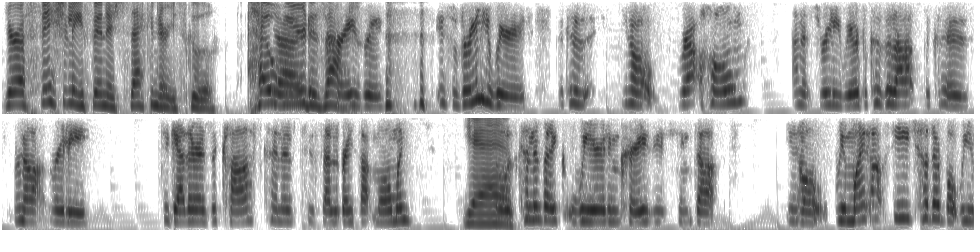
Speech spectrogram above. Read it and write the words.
You're officially finished secondary school. How Yeah, weird is that? Crazy. it's really weird because you know we're at home, and it's really weird because of that because we're not really together as a class, kind of to celebrate that moment. Yeah. So it's kind of like weird and crazy to think that you know we might not see each other, but we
